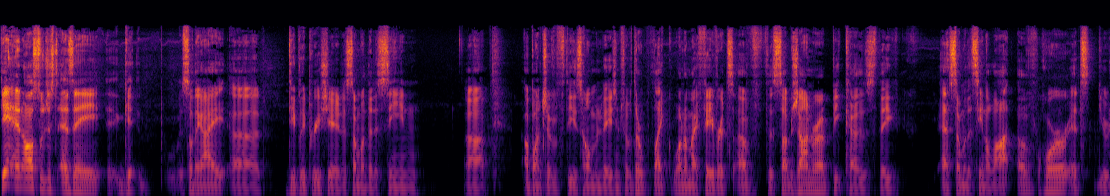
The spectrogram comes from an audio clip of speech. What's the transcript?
yeah, and also just as a something I uh, deeply appreciate as someone that has seen uh, a bunch of these home invasion films. They're like one of my favorites of the subgenre because they, as someone that's seen a lot of horror, it's you're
